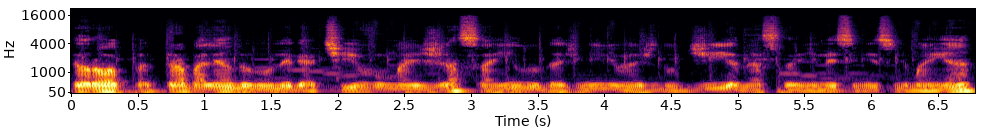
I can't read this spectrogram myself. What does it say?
Europa trabalhando no negativo, mas já saindo das mínimas do dia nessa, nesse início de manhã.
